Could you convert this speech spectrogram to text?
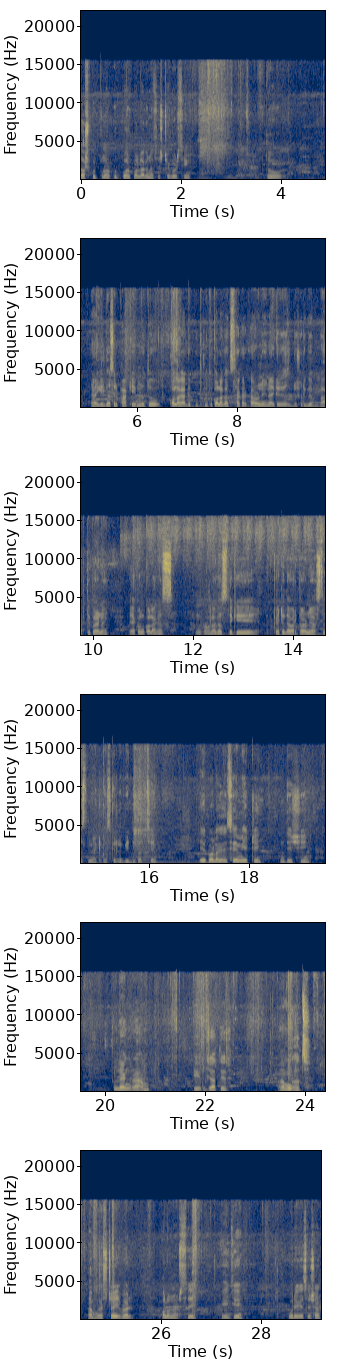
দশ ফুট পনেরো ফুট পর পর লাগানোর চেষ্টা করছি। তো নারকেল গাছের ফাঁকে মূলত কলা, আগে প্রথমে তো কলা গাছ থাকার কারণে নারকেল গাছগুলো সঠিকভাবে বাড়তে পারে নাই। এখন কলা গাছ কলা গাছ থেকে কেটে দেওয়ার কারণে আস্তে আস্তে নারকেল গাছগুলো বৃদ্ধি পাচ্ছে। এরপর লাগাইছি আমি একটি দেশি ল্যাংরা আম, এর জাতের আম গাছ। আম গাছটা এবার ফলন আসছে, এই যে পড়ে গেছে সব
